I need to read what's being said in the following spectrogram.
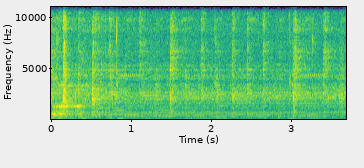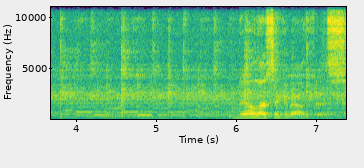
Huh. Now let's think about this.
